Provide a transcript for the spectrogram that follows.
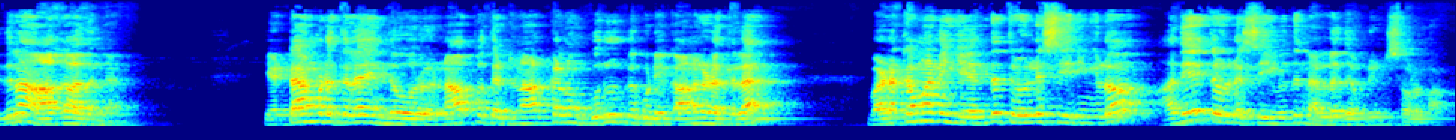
இதெல்லாம் ஆகாதுங்க. எட்டாம் இடத்துல இந்த ஒரு நாற்பத்தெட்டு நாட்களும் குரு இருக்கக்கூடிய காலகட்டத்தில் வழக்கமாக நீங்கள் எந்த தொழிலை செய்கிறீங்களோ அதே தொழிலை செய்வது நல்லது அப்படின்னு சொல்லலாம்.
